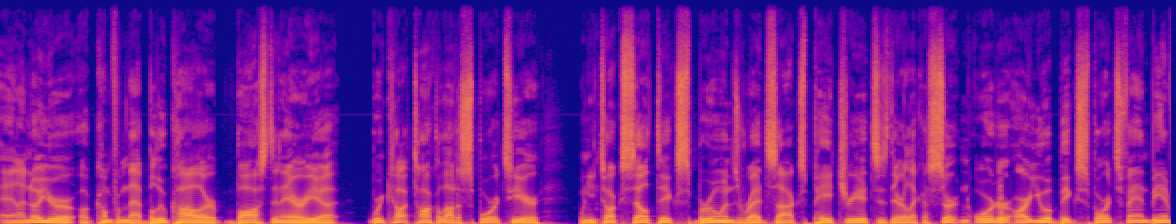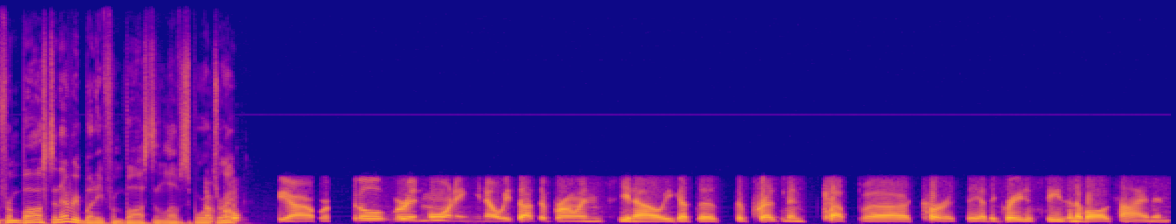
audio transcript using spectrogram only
And I know you're uh, come from that blue collar Boston area. We talk, talk a lot of sports here. When you talk Celtics, Bruins, Red Sox, Patriots, is there like a certain order? Are you a big sports fan being from Boston? Everybody from Boston loves sports, right? We are. We're still we're in mourning. You know, we thought the Bruins. You know, we got the the President Cup uh, curse. They had the greatest season of all time and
